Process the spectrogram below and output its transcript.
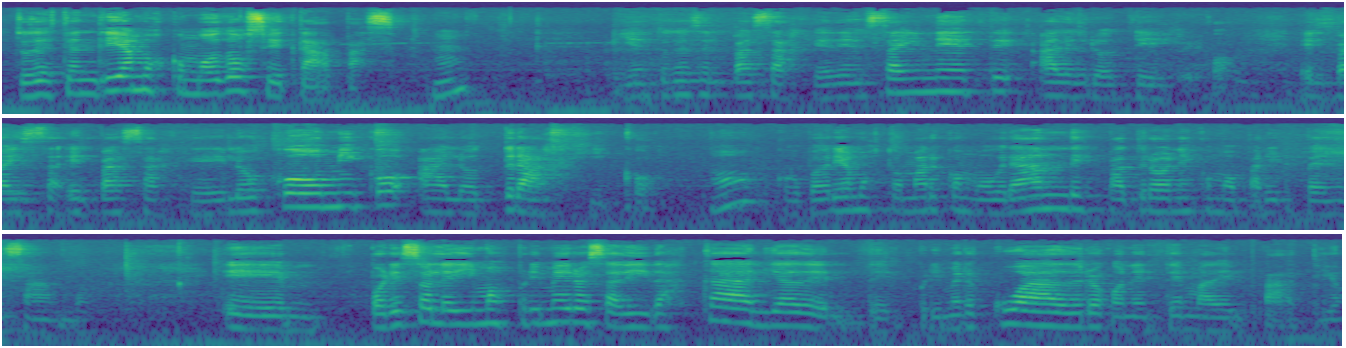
Entonces tendríamos como dos etapas. Y entonces el pasaje del sainete al grotesco, el, el pasaje de lo cómico a lo trágico, ¿no? podríamos tomar como grandes patrones como para ir pensando. Eh, por eso leímos primero esa didascalia del, primer cuadro con el tema del patio.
